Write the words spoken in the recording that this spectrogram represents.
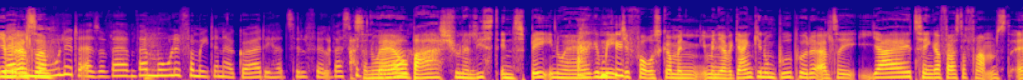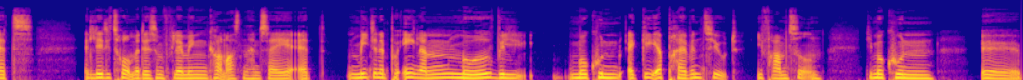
Jamen, hvad er altså, muligt? Altså, hvad, hvad er muligt for medierne at gøre i det her tilfælde? Hvad skal altså, nu er jeg jo bare journalist en spæ. Nu er jeg ikke medieforsker, men, men jeg vil gerne give nogle bud på det. Altså, jeg tænker først og fremmest, at, at lidt i tråd med det, som Flemming Conradsen han sagde, at medierne på en eller anden måde vil, må kunne agere præventivt i fremtiden. De må kunne øh,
